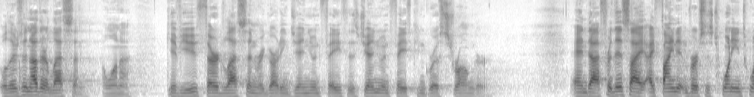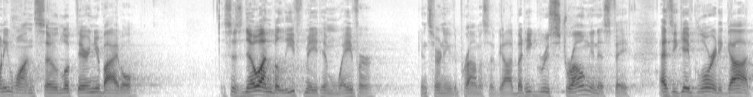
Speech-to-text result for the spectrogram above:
Well, there's another lesson I want to give you. Third lesson regarding genuine faith is genuine faith can grow stronger. And uh, for this, I, I find it in verses 20 and 21. So look there in your Bible. It says, No unbelief made him waver concerning the promise of God. But he grew strong in his faith as he gave glory to God,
